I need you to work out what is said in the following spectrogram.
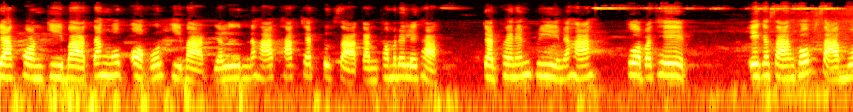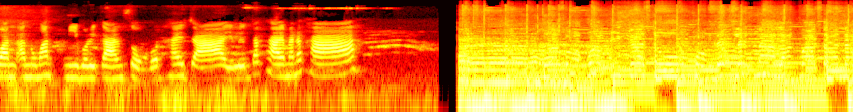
อยากผ่อนกี่บาทตั้งงบออกรถกี่บาทอย่าลืมนะคะ ทักแชทปรึกษากันเข้ามาได้เลยค่ะ จัดไฟแนนซ์ฟรีนะคะ ทั่วประเทศ เอกสารครบ 3 วันอนุมัติมีบริการส่งรถให้จ้า อย่าลืมทักทายมานะคะเธอบอกว่าปิกาจูผมเล็กๆน่ารักวาตานา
